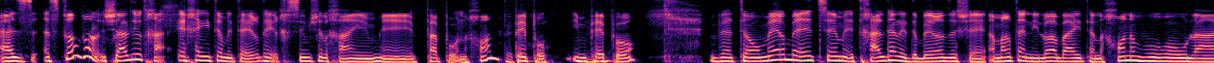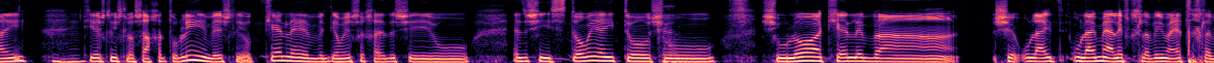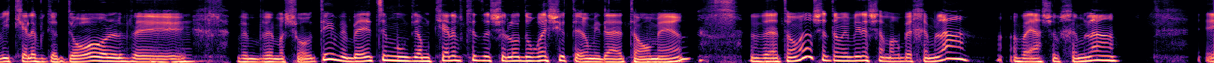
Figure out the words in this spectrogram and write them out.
אז, אז קודם כל, שאלתי אותך, איך היית מתאר את היחסים שלך עם אה, פאפו, נכון? פפו. עם Mhm. פפו. ואתה אומר בעצם, התחלת לדבר על זה שאמרת, אני לא הבית הנכון עבורו אולי, כי יש לי שלושה חתולים, ויש לי עוד כלב, וגם יש לך איזשהו, איזושהי היסטוריה איתו, שהוא, שהוא לא הכלב ה... שאולי אולי מאלף כלבים היה צריך להביא כלב גדול ו, ו, ומשמעותי, ובעצם הוא גם כלב כזה שלא דורש יותר מדי, אתה אומר. ואתה אומר שאתה מביא לשם הרבה חמלה, הוויה של חמלה, אה,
